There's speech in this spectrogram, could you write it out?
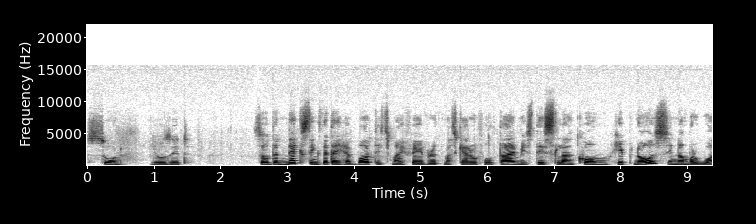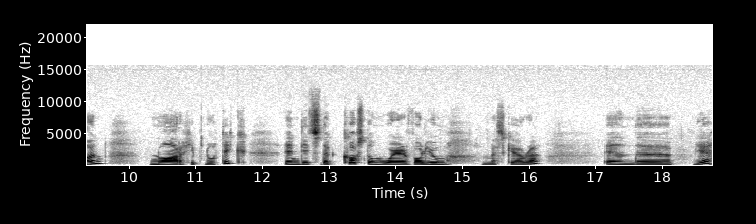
soon use it. So the next thing that I have bought it's my favorite mascara of all time is this Lancome Hypnose in number one Noir Hypnotic and it's the custom wear volume mascara and uh, yeah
